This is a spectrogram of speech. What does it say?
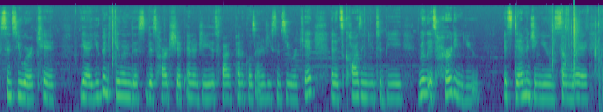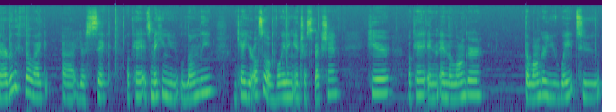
since you were a kid. Yeah, you've been feeling this this hardship energy, this five pentacles energy since you were a kid, and it's causing you to be really it's hurting you. It's damaging you in some way. And I really feel like uh, you're sick. Okay, it's making you lonely. Okay, you're also avoiding introspection here okay and and the longer the longer you wait to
